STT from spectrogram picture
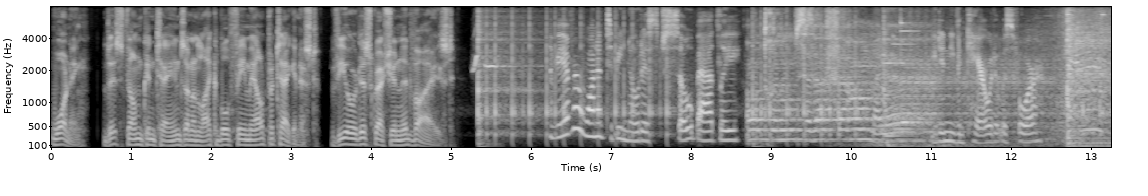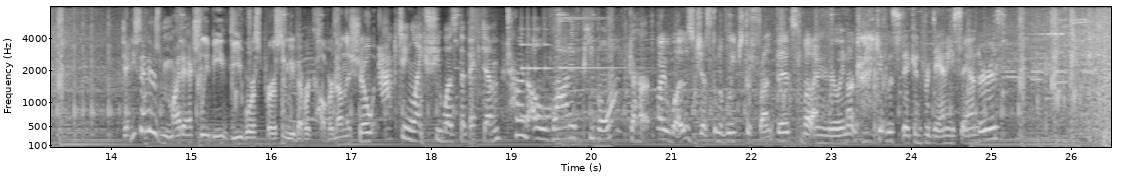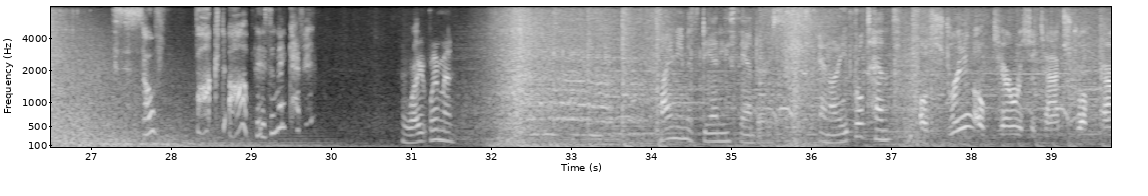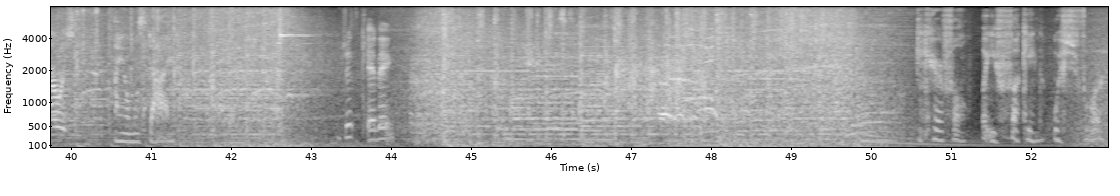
Warning this film contains an unlikable female protagonist. Viewer discretion advised. Have you ever wanted to be noticed so badly? You didn't even care what it was for? Danni Sanders might actually be the worst person we've ever covered on the show. Acting like she was the victim turned a lot of people off to her. I was just gonna bleach the front bits, but I'm really not trying to get mistaken for Danni Sanders. Isn't it, Kevin? White women. My name is Danni Sanders, and on April 10th, A string of terrorist attacks struck Paris. I almost died. Just kidding. Be careful what you fucking wish for.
